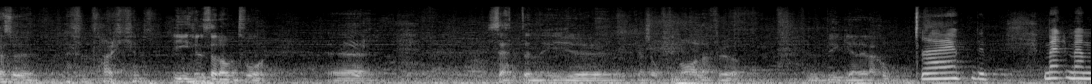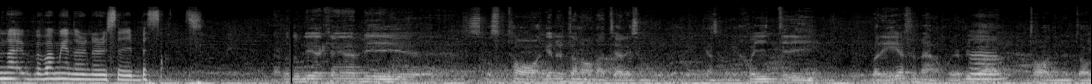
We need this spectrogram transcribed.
alltså, varken, ingen av de två eh, sätten är ju kanske optimala för att, bygga en relation. Nej, det, men, men vad menar du när du säger besatt? Nej, men då blir jag, kan jag bli så så tagen utan någon att jag liksom ganska mycket skiter i vad det är för människor. Jag blir bara Mm. tagen utav,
